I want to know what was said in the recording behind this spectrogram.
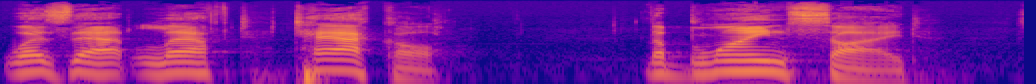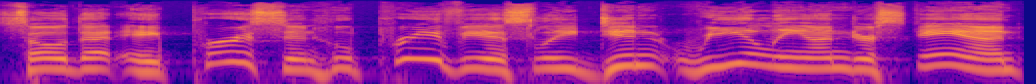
was that left tackle, the blind side so that a person who previously didn't really understand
